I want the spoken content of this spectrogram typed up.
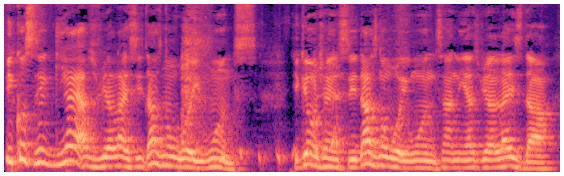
Because the guy has realized it, that's not what he wants. You get what I'm trying to say? That's not what he wants, and he has realized that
